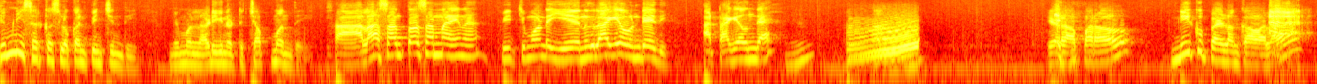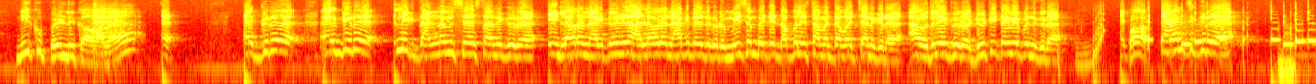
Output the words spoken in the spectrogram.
జమ్నీ సర్కస్లో కనిపించింది. మిమ్మల్ని అడిగినట్టు చెప్పమంది. చాలా సంతోషం నాయన. పిచ్చి మొండ ఏనుగులాగే ఉండేది. అట్టాగే ఉందా? ఎరా పరావు నీకు పెళ్ళం కావాలా? నీకు పెళ్ళి కావాలా? గురు గురు నీకు దండం చేస్తాను గురు. వీళ్ళెవరో నాకు తెలియదు వాళ్ళెవరో నాకు తెలియదు గురు. మీసం పెట్టి డబ్బులు ఇస్తామంటే వచ్చాను గురు. ఆ వదిలే గురు. డ్యూటీ టైం అయిపోయింది గురు. థ్యాంక్స్ గురు.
